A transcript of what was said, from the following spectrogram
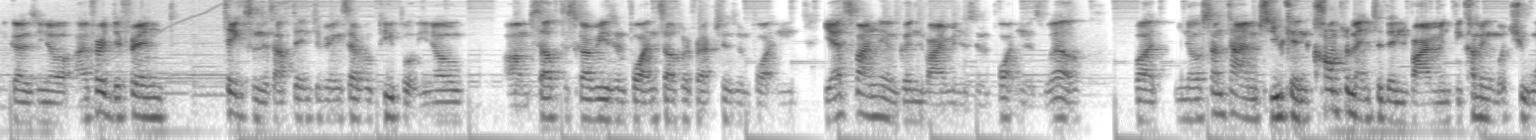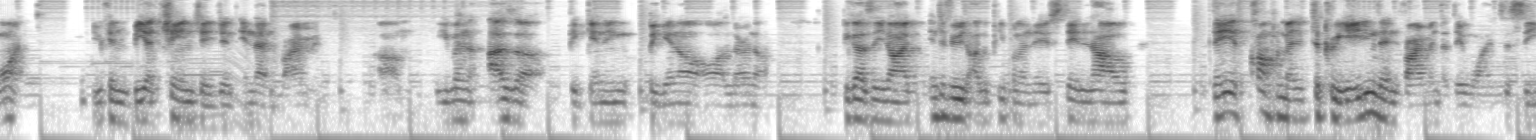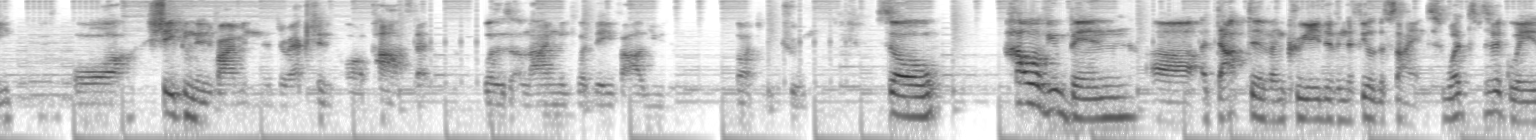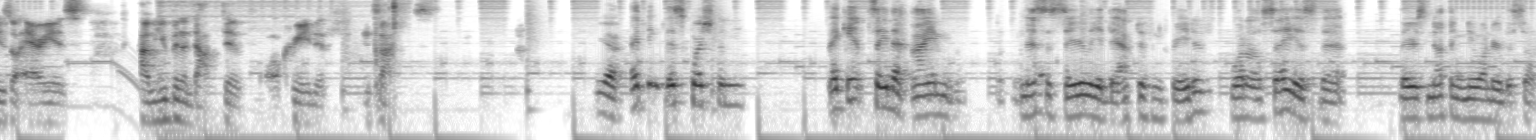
Because, you know, I've heard different takes on this after interviewing several people. You know, um, self discovery is important, self reflection is important. Yes, finding a good environment is important as well. But, you know, sometimes you can complement to the environment becoming what you want. You can be a change agent in that environment. Um, even as a beginning beginner or learner. Because, you know, I've interviewed other people and they've stated how they have complemented to creating the environment that they wanted to see or shaping the environment in a direction or path that was aligned with what they valued and thought to be true. So, how have you been uh, adaptive and creative in the field of science? What specific ways or areas have you been adaptive or creative in science? Yeah, I think this question, I can't say that I'm necessarily adaptive and creative. What I'll say is that there's nothing new under the sun.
